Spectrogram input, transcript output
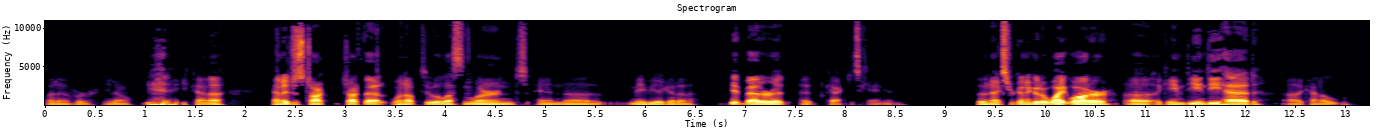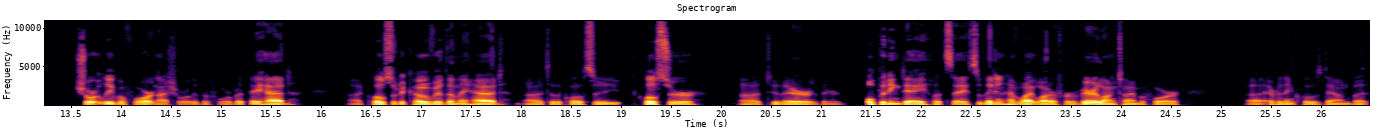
whatever, you know, you kind of kind of just chalk chalk that one up to a lesson learned, and uh, maybe I gotta get better at at Cactus Canyon. So next we're gonna go to Whitewater, uh, a game D and D had, uh, kind of shortly before, not shortly before, but they had uh, closer to COVID than they had uh, to the closer closer uh, to their their opening day, let's say. So they didn't have Whitewater for a very long time before uh, everything closed down. But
